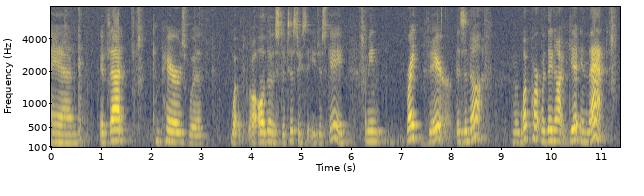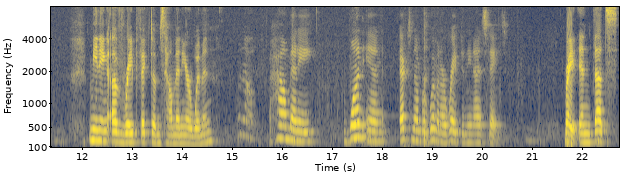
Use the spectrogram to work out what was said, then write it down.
And if that compares with what, all those statistics that you just gave, I mean, right there is enough. I mean, what part would they not get in that? Meaning of rape victims, how many are women? How many, one in X number of women are raped in the United States? Right, and that's,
